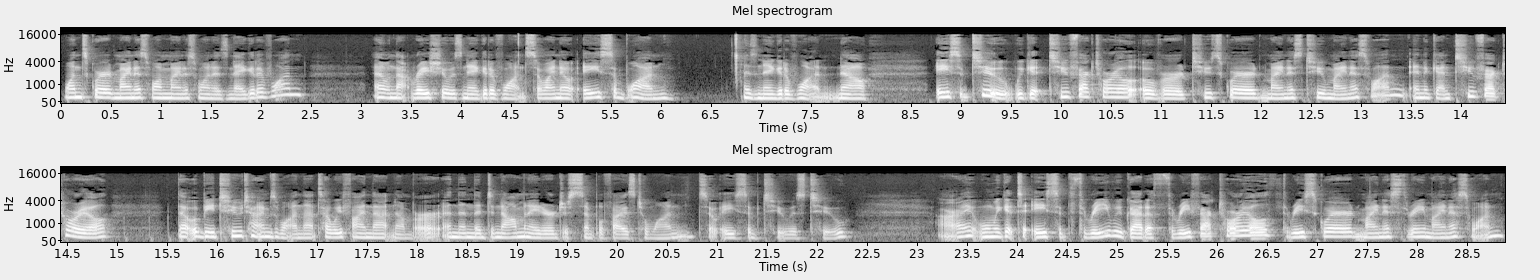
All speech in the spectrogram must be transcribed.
1 squared minus 1 minus 1 is negative 1 and that ratio is negative 1. So I know a sub 1 is negative 1. Now, a sub 2, we get 2 factorial over 2 squared minus 2 minus 1. And again, 2 factorial, that would be 2 times 1. That's how we find that number. And then the denominator just simplifies to 1. So a sub 2 is 2. All right, when we get to a sub 3, we've got a 3 factorial, 3 squared minus 3 minus 1.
